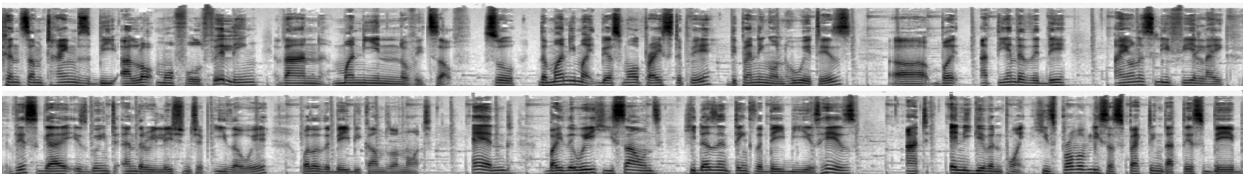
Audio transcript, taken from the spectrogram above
can sometimes be a lot more fulfilling than money in and of itself. So the money might be a small price to pay depending on who it is, uh, but at the end of the day, I honestly feel like this guy is going to end the relationship either way, whether the baby comes or not. And by the way he sounds, he doesn't think the baby is his at any given point. He's probably suspecting that this babe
